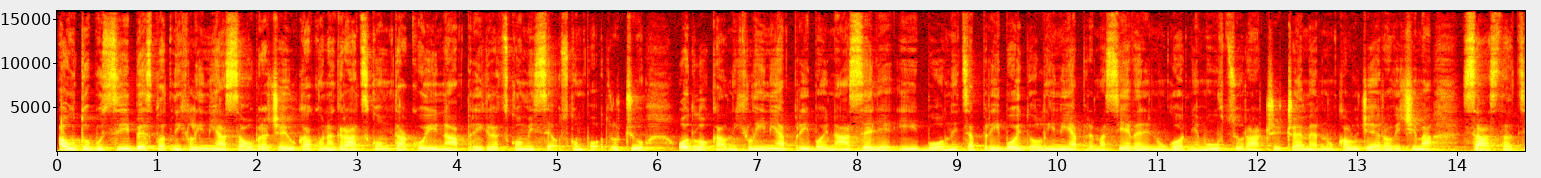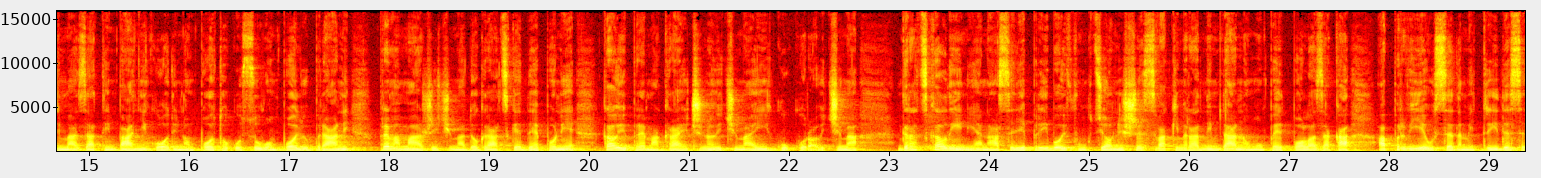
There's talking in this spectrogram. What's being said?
Autobusi besplatnih linija saobraćaju kako na gradskom, tako i na prigradskom i seoskom području. Od lokalnih linija Priboj naselje i bolnica Priboj do linija prema Sjeverinu, Gornjem Uvcu, Rači, Čemernu, Kaluđerovićima, sastavcima, zatim Banji, Godinom, Potoku, Suvom polju, Brani, prema Mažićima do gradske deponije, kao i prema Krajčinovićima i Kukurovićima. Gradska linija naselje Priboj funkcioniše svakim radnim danom u pet polazaka, a prvi je u 7.30,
